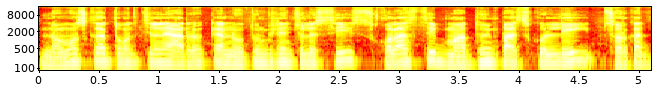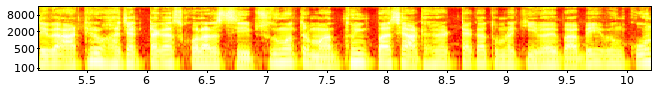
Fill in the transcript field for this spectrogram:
নমস্কার, তোমাদের চ্যানেলে আরও একটা নতুন ভিডিও চলে এসেছি। স্কলারশিপ মাধ্যমিক পাস করলেই সরকার দেবে আঠেরো হাজার টাকা স্কলারশিপ শুধুমাত্র মাধ্যমিক পাসে আঠেরো হাজার টাকা তোমরা কীভাবে পাবে এবং কোন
